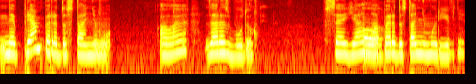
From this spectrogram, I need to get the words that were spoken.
не прям передостанньому, але зараз буду. Все, я О. на передостанньому рівні.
